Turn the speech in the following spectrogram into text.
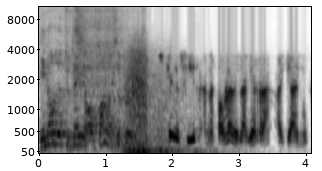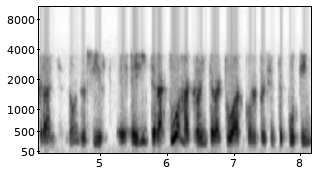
in order to take our part of the burden. ¿Qué decir, Ana Paula, de la guerra allá en Ucrania? ¿no? Es decir, eh, él interactúa, Macron interactúa con el presidente Putin,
